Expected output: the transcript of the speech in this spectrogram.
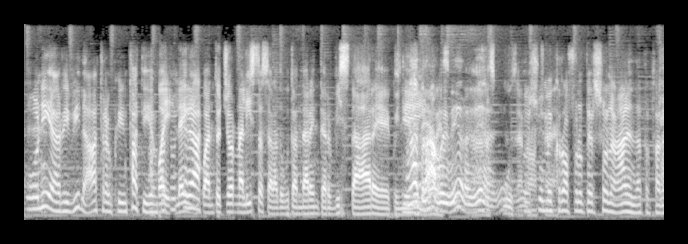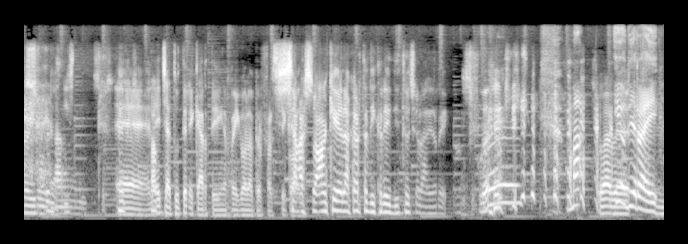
tapponi eh. arrivi là tranquillo. Infatti, ho poi fatto lei in quanto giornalista sarà dovuta andare a intervistare, quindi Sì, Ah, bravo, è eh, vero, è vero. Scusa, col no? suo Cioè, microfono personale è andato a fare le interviste. Assolutamente, sì, sì. eh, lei ha tutte le carte in regola per farsi. Sasso, anche la carta di credito ce l'ha in regola. Eh, Ma io direi, Mm.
